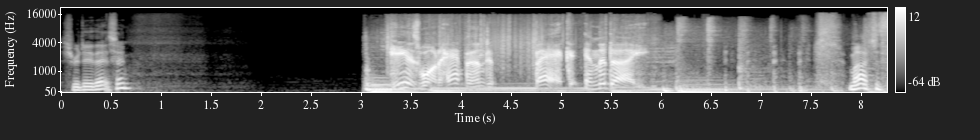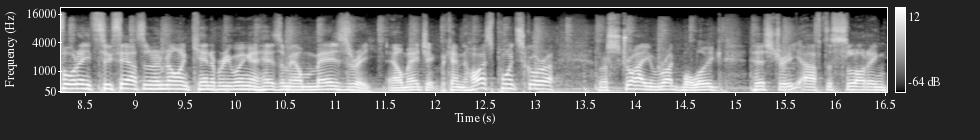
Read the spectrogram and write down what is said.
Should we do that, Sam? Here's what happened back in the day. March the 14th, 2009, Canterbury winger Hazem El Masri, El Magic, became the highest point scorer in Australian Rugby League history after slotting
